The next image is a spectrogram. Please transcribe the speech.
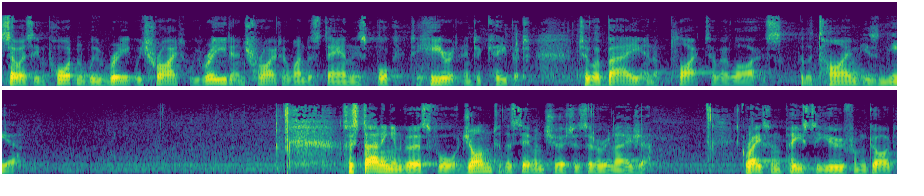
So it's important we read, we try, we read and try to understand this book, to hear it and to keep it, to obey and apply it to our lives, for the time is near. So starting in verse 4, John to the seven churches that are in Asia. Grace and peace to you from God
